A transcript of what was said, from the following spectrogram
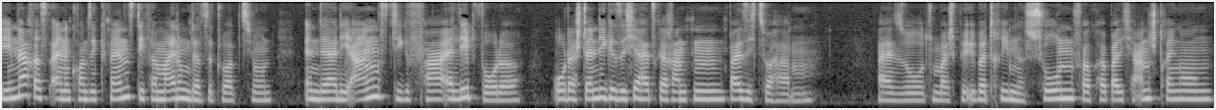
Demnach ist eine Konsequenz die Vermeidung der Situation, in der die Angst, die Gefahr erlebt wurde, oder ständige Sicherheitsgaranten bei sich zu haben. Also zum Beispiel übertriebenes Schonen vor körperlicher Anstrengung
